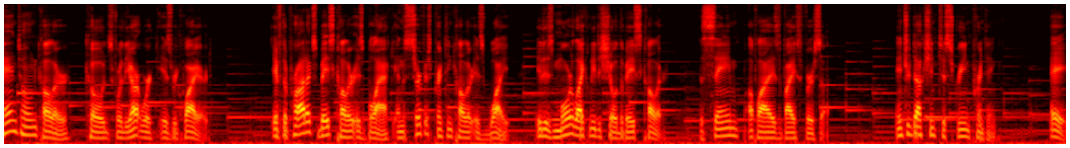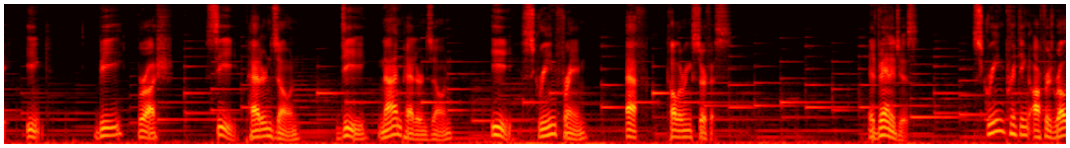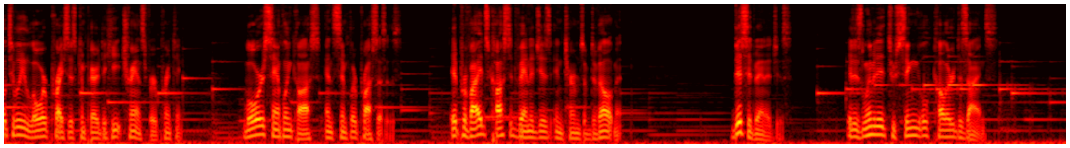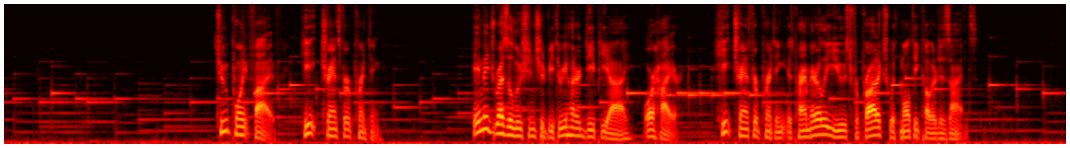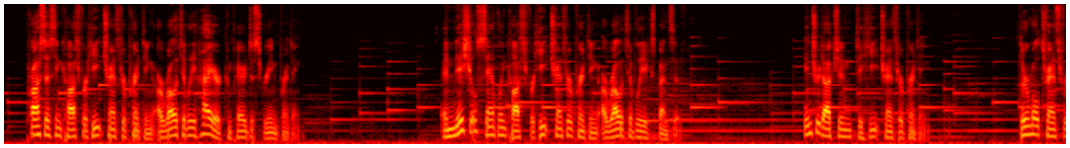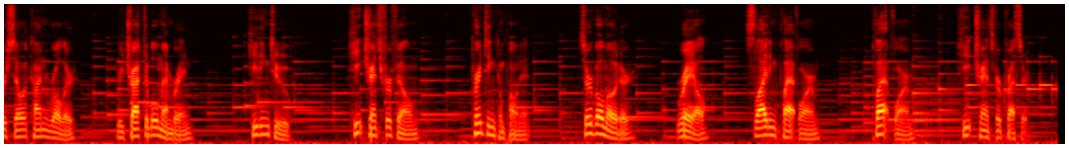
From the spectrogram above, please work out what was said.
Pantone color codes for the artwork is required. If the product's base color is black and the surface printing color is white, it is more likely to show the base color. The same applies vice versa. Introduction to screen printing A. Ink B. Brush C. Pattern zone D. Non pattern zone E. Screen frame. F. Coloring surface. Advantages Screen printing offers relatively lower prices compared to heat transfer printing, lower sampling costs, and simpler processes. It provides cost advantages in terms of development. Disadvantages It is limited to single color designs. 2.5 Heat transfer printing. Image resolution should be 300 dpi or higher heat transfer printing is primarily used for products with multicolor designs. Processing costs for heat transfer printing are relatively higher compared to screen printing. Initial sampling costs for heat transfer printing are relatively expensive. Introduction to heat transfer printing Thermal transfer silicon roller, retractable membrane, heating tube, heat transfer film, printing component, servo motor, rail, sliding platform, platform, heat transfer presser.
